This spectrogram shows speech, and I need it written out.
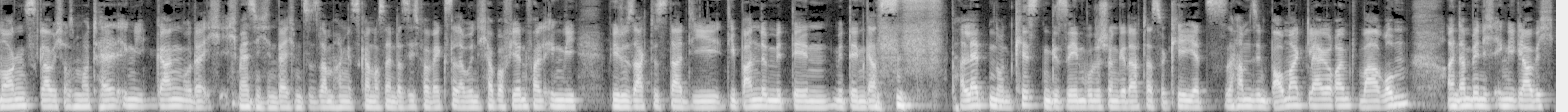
morgens, glaube ich, aus dem Hotel irgendwie gegangen oder ich, ich weiß nicht in welchem Zusammenhang. Es kann auch sein, dass ich es verwechsel, aber ich habe auf jeden Fall irgendwie, wie du sagtest, da die, die Bande mit den, mit den ganzen Paletten und Kisten gesehen, wo du schon gedacht hast, okay, jetzt haben sie den Baumarkt leergeräumt, warum? Und dann bin ich irgendwie, glaube ich,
